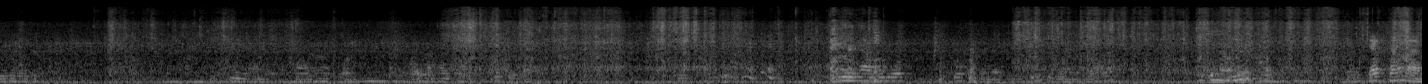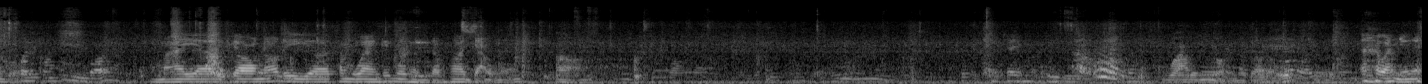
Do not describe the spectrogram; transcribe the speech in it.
Thank you. Sáng nay mai ờ, cho nó đi ờ, tham quan cái mô hình trồng hoa chậu nữa. Ờ. Qua bên nhuận là cho đủ. À, quan nhận em.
